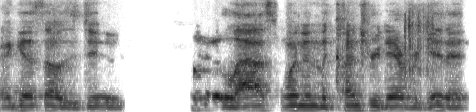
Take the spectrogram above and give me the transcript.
I guess I was due. The last one in the country to ever get it.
